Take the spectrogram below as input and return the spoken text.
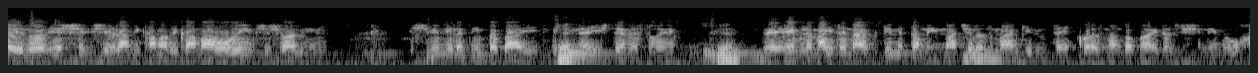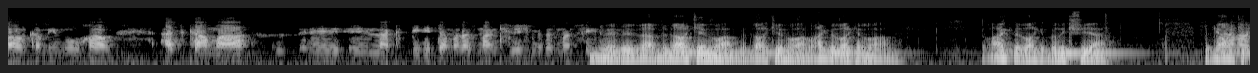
שאלות, יש שאלה מכמה וכמה הורים ששואלים, יושבים ילדים בבית כן. בגילאי 12, כן. והם למעשה מאבדים את המימד של הזמן, כי הם נמצאים כל הזמן בבית, אז ישנים מאוחר, קמים מאוחר. עד כמה אה, אה, להקפיד איתם על הזמן קרישמי בזמן תפילה? בדר- בדרכי נועם, בדרכי נועם, רק בדרכי נועם. רק בדרכי, בלי כפייה. כן, אבל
